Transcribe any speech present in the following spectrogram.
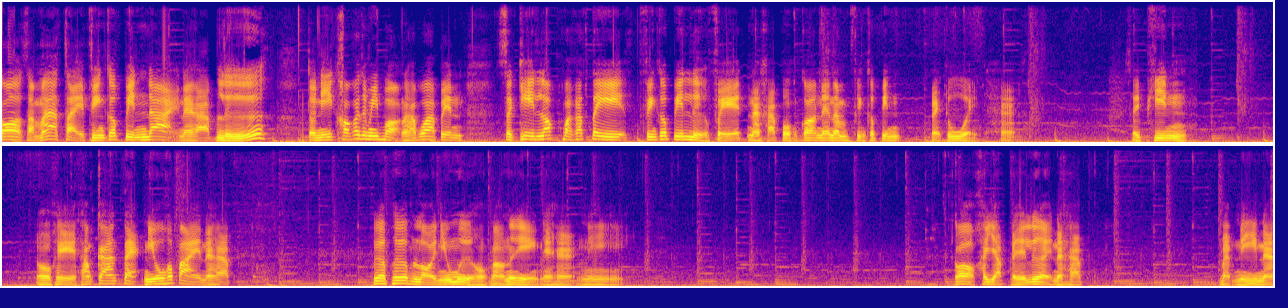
ก็สามารถใส่ฟิงเกอร์พิ n ได้นะครับ หรือตัวนี้เขาก็จะมีบอกนะครับว่าเป็นสกรีนล็อกปกติฟิงเกอร์พิ n หรือเฟสนะครับ ผมก็แนะนำฟิงเกอร์พิ n ไปด้วยนะฮะใส่พิน โอเคทำการแตะนิ้วเข้าไปนะครับ เพื่อเพิ่มรอยนิ้วมือของเรานั่นเองนะฮะนี่ก็ขยับไปเรื่อยๆนะครับ แบบนี้นะ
